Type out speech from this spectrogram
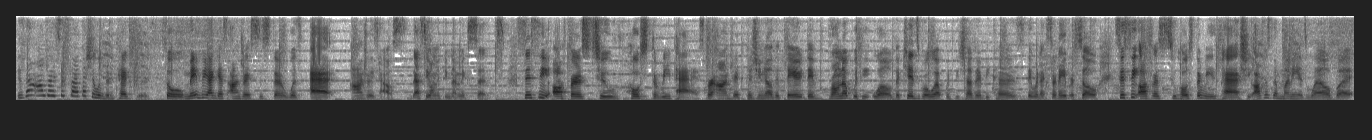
Is that Andre's sister? I thought she lived in Texas. So maybe I guess Andre's sister was at Andre's house. That's the only thing that makes sense. Cissy offers to host the repast for Andre because you know that they they've grown up with well the kids grow up with each other because they were next door neighbors. So Cissy offers to host the repast. She offers them money as well, but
